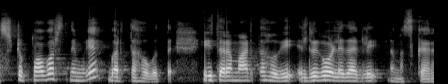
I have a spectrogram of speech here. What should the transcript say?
ಅಷ್ಟು ಪವರ್ಸ್ ನಿಮಗೆ ಬರ್ತಾ ಹೋಗುತ್ತೆ. ಈ ಥರ ಮಾಡ್ತಾ ಹೋಗಿ ಎಲ್ರಿಗೂ ಒಳ್ಳೆಯದಾಗಲಿ ನಮಸ್ಕಾರ.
